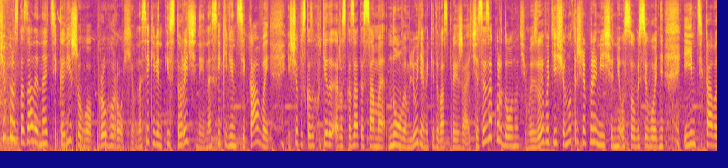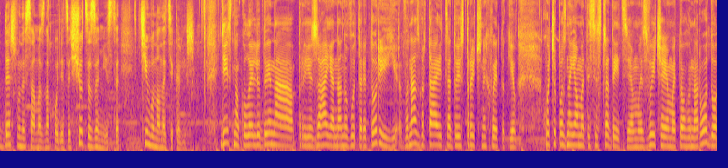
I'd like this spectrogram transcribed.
Що б розказали найцікавішого про горохів? Наскільки він історичний, наскільки він цікавий, і що б хотіли розказати саме новим людям, які до вас приїжджають? Чи це за кордону, чи можливо ті, що внутрішньо переміщені особи сьогодні, і їм цікаво, де ж вони саме знаходяться, що це за місце, чим воно найцікавіше? Дійсно, коли людина приїжджає на нову територію, вона звертається до історичних витоків, хоче познайомитися з традиціями, звичаями того народу,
